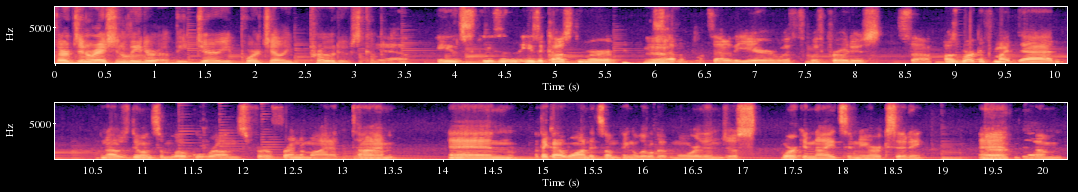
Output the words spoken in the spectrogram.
third generation leader of the Jerry Porricelli Produce Company. Yeah, he's he's a, he's a customer Yeah. seven months out of the year with with produce. So I was working for my dad, and I was doing some local runs for a friend of mine at the time, and I think I wanted something a little bit more than just working nights in New York City, and um,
